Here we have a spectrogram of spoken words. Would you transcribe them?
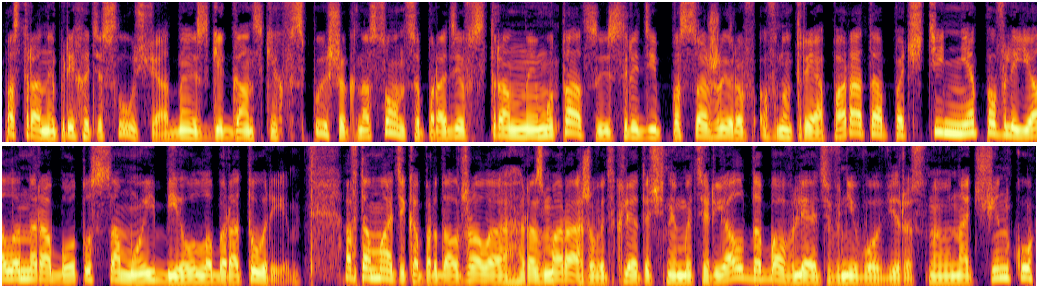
По странной прихоти случая, одна из гигантских вспышек на Солнце, породив странные мутации среди пассажиров внутри аппарата, почти не повлияла на работу самой биолаборатории. Автоматика продолжала размораживать клеточные клеточный материал, добавлять в него вирусную начинку,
